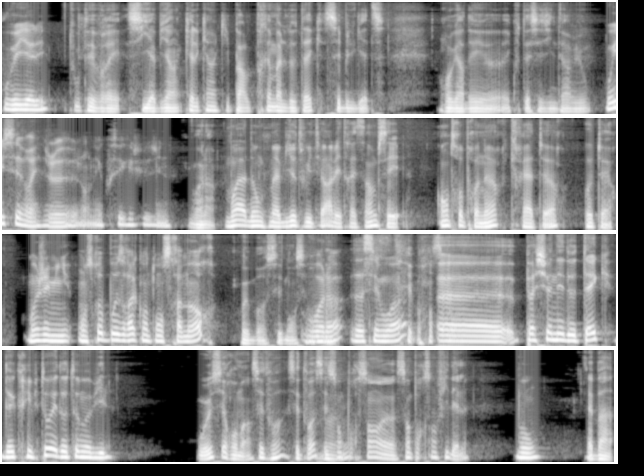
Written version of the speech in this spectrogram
pouvez y aller. Tout est vrai. S'il y a bien quelqu'un qui parle très mal de tech, c'est Bill Gates. Regardez, euh, écoutez ses interviews. Oui, c'est vrai. je- J'en ai écouté quelques-unes. Voilà. Moi donc ma bio Twitter elle est très simple, c'est entrepreneur, créateur, auteur. Moi, j'ai mis on se reposera quand on sera mort. Ouais, bon, c'est bon, c'est bon. Voilà, ça c'est moi. C'est bon, c'est Euh, passionné de tech, de crypto et d'automobile. Oui, c'est Romain, c'est toi, c'est toi, c'est Ouais. 100%, euh, 100% fidèle. Bon. Eh ben,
